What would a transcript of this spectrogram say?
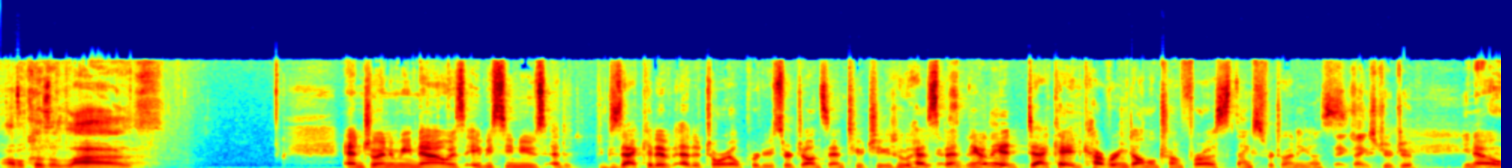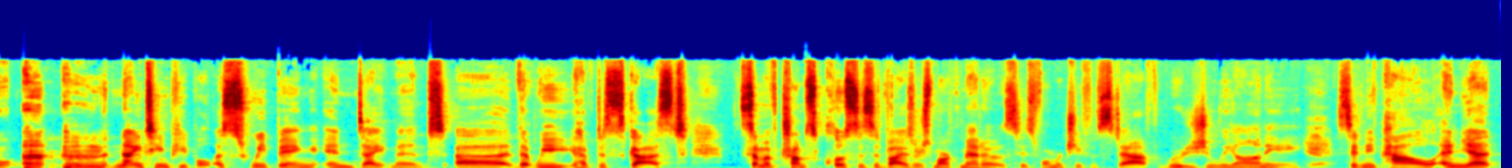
all because of lies. And joining me now is ABC News ed- executive editorial producer John Santucci, who has spent nearly a decade covering Donald Trump for us. Thanks for joining us. Thanks, Thanks Juju. You know, 19 people, a sweeping indictment uh, that we have discussed. Some of Trump's closest advisors, Mark Meadows, his former chief of staff, Rudy Giuliani, yeah. Sidney Powell. And yet,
